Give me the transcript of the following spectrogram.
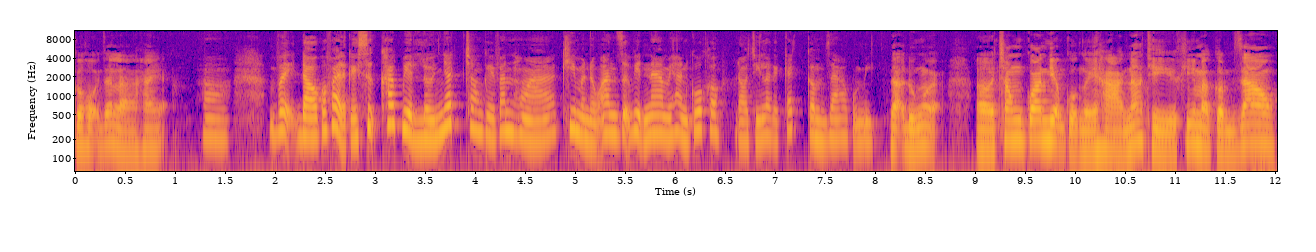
cơ hội rất là hay ạ. À, vậy đó có phải là cái sự khác biệt lớn nhất trong cái văn hóa khi mà nấu ăn giữa Việt Nam với Hàn Quốc không? Đó chính là cái cách cầm dao của mình. Dạ đúng rồi. Ờ, trong quan niệm của người Hàn á, thì khi mà cầm dao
